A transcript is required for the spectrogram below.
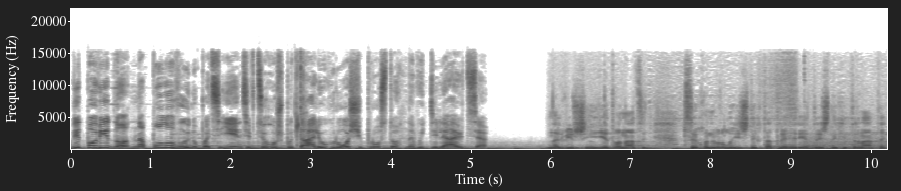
Відповідно, на половину пацієнтів цього шпиталю гроші просто не виділяються. На Львівщині є 12 психоневрологічних та три геріатричних інтернати,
